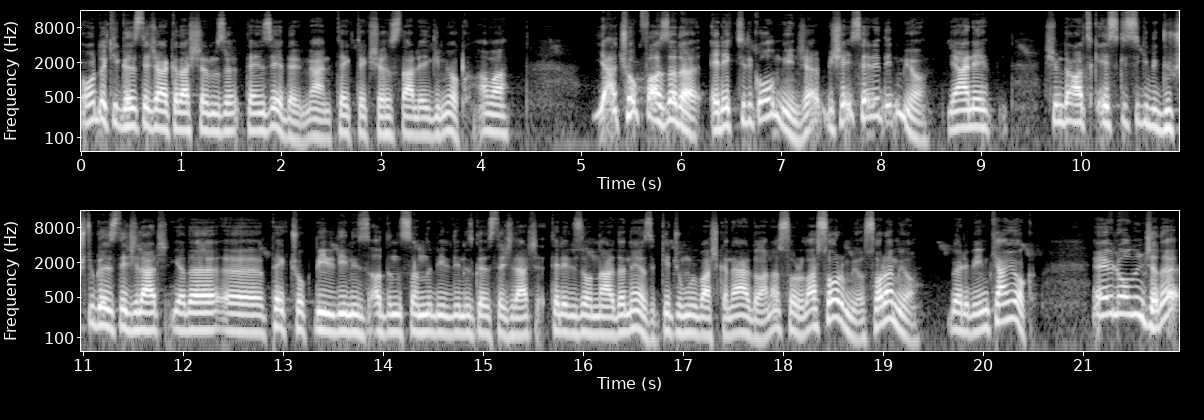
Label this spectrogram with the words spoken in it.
Oradaki gazeteci arkadaşlarımızı tenzih ederim. Yani tek tek şahıslarla ilgim yok ama ya çok fazla da elektrik olmayınca bir şey seyredilmiyor. Yani şimdi artık eskisi gibi güçlü gazeteciler ya da e, pek çok bildiğiniz adını sanını bildiğiniz gazeteciler televizyonlarda ne yazık ki Cumhurbaşkanı Erdoğan'a sorular sormuyor, soramıyor. Böyle bir imkan yok. Öyle olunca da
